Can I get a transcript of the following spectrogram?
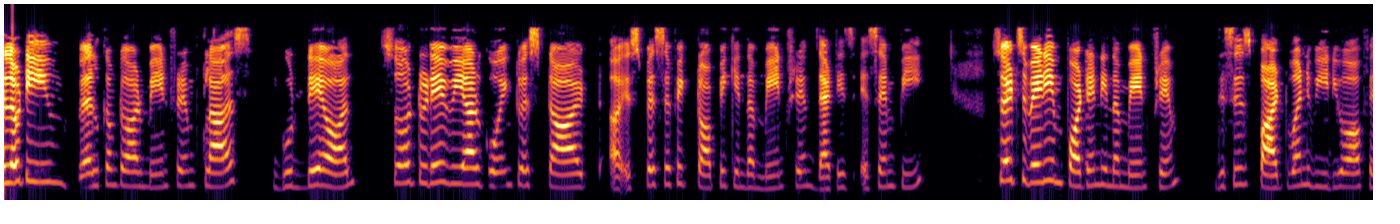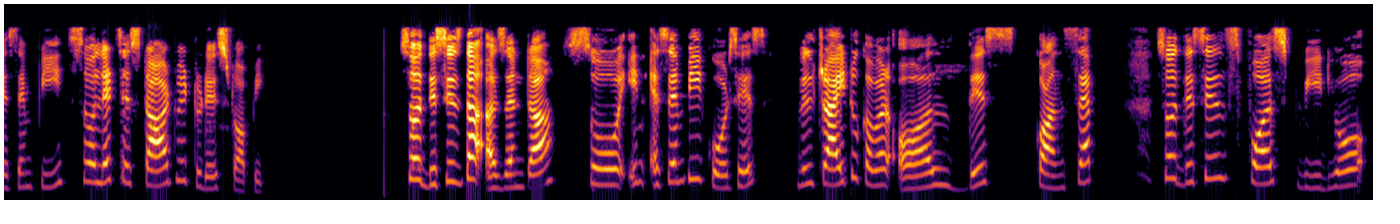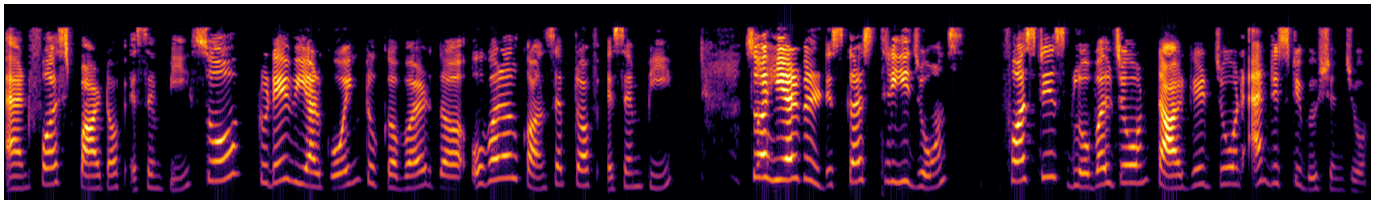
Hello team, welcome to our mainframe class. Good day all. So today we are going to start a specific topic in the mainframe that is SMP. So it's very important in the mainframe. This is part 1 video of SMP. So let's start with today's topic. So this is the agenda. So in SMP courses, we'll try to cover all this concept so this is first video and first part of SMP. So today we are going to cover the overall concept of SMP. So here we'll discuss three zones. First is global zone, target zone and distribution zone.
